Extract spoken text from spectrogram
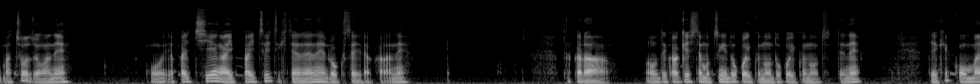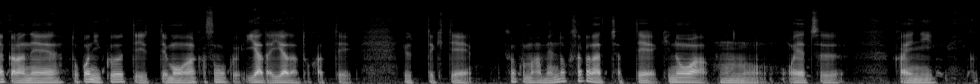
まあ、長女がねこうやっぱり知恵がいっぱいついてきてるんだよね6歳だからね。だから、まあ、お出かけしても次どこ行くのどこ行くのって言ってね。で結構前からねどこに行くって言ってもなんかすごく嫌だ嫌だとかって言ってきてすごくまあ面倒くさくなっちゃって昨日は、うん、おやつ買いに行く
